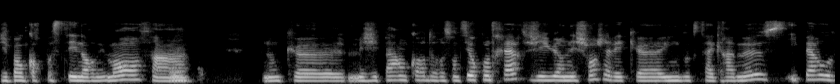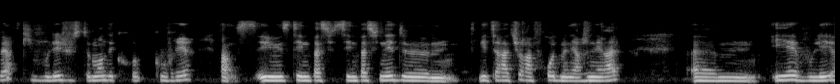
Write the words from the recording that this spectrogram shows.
j'ai pas encore posté énormément. Enfin, donc, euh, mais j'ai pas encore de ressenti. Au contraire, j'ai eu un échange avec euh, une bookstagrammeuse hyper ouverte qui voulait justement découvrir. Enfin, c'était une, une, passionnée de littérature afro de manière générale, euh, et elle voulait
